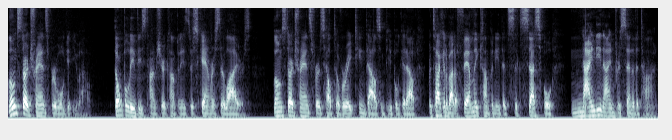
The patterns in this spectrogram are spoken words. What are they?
Lone Star Transfer will get you out. Don't believe these timeshare companies. They're scammers, they're liars. Lone Star Transfer has helped over 18,000 people get out. We're talking about a family company that's successful 99% of the time.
